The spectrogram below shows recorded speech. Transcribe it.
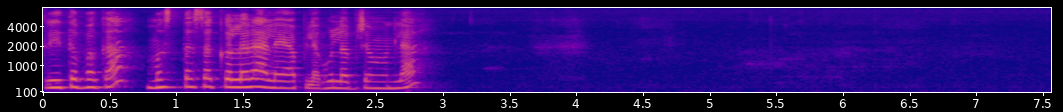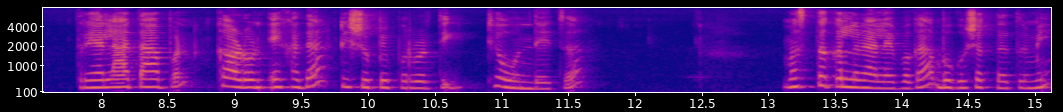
तर इथं बघा मस्त असा कलर आला आहे आपल्या गुलाबजामुनला. तर याला आता आपण काढून एखाद्या टिश्यू पेपरवरती ठेवून द्यायचं. मस्त कलर आला आहे बघा बघू शकता तुम्ही.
